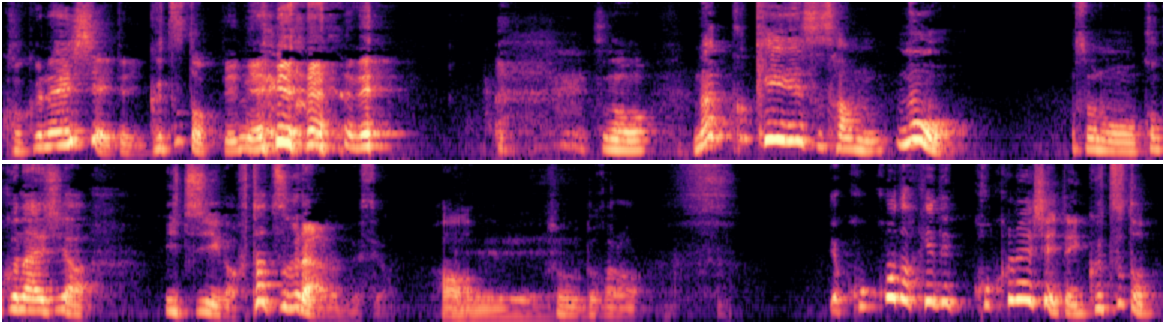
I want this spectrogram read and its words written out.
国内試合っていくつ取ってんねやみたいなね。そのナック KS さんもその国内試合1位が2つぐらいあるんですよ。はそうだからいやここだけで国内試合一体いくつと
